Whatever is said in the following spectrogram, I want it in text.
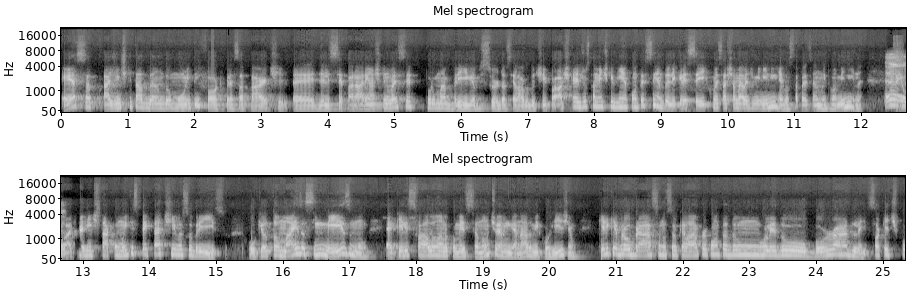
essa a gente que está dando muito enfoque para essa parte é, de eles se separarem, acho que não vai ser por uma briga absurda, sei lá, algo do tipo. Acho que é justamente o que vinha acontecendo. Ele crescer e começar a chamar ela de menininha. Você está parecendo muito uma menina. É. Eu acho que a gente está com muita expectativa sobre isso. O que eu tô mais assim mesmo é que eles falam lá no começo, se eu não tiver enganado, me corrijam, que ele quebrou o braço, não sei o que lá, por conta de um rolê do Burr Radley. Só que, tipo,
